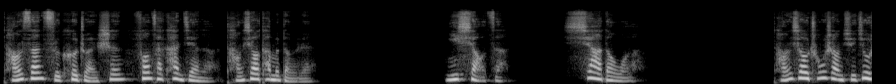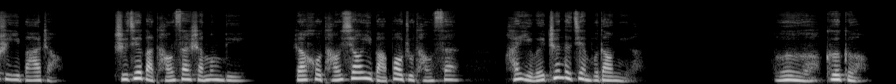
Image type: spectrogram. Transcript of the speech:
唐三此刻转身，方才看见了唐潇他们等人。你小子吓到我了！唐潇冲上去就是一巴掌，直接把唐三扇懵逼。然后唐潇一把抱住唐三，还以为真的见不到你了。呃，哥哥。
